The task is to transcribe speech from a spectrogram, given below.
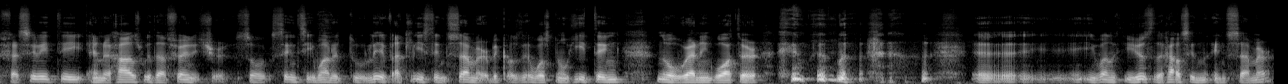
facility and a house without furniture. So since he wanted to live at least in summer because there was no heating, no running water, uh, he wanted to use the house in, in summer.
